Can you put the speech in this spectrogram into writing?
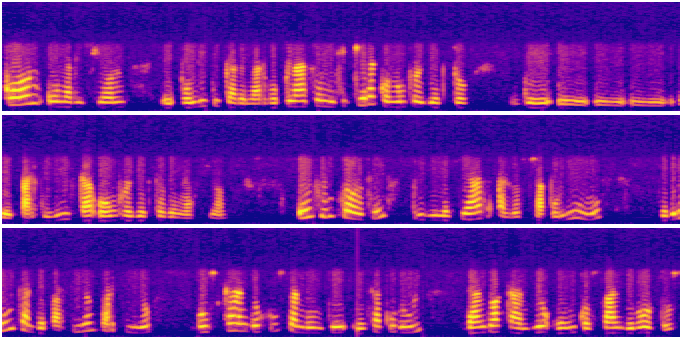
con una visión política de largo plazo, ni siquiera con un proyecto de, eh, eh, eh, de partidista o un proyecto de nación. Es entonces privilegiar a los chapulines que brincan de partido en partido buscando justamente esa curul, dando a cambio un costal de votos,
